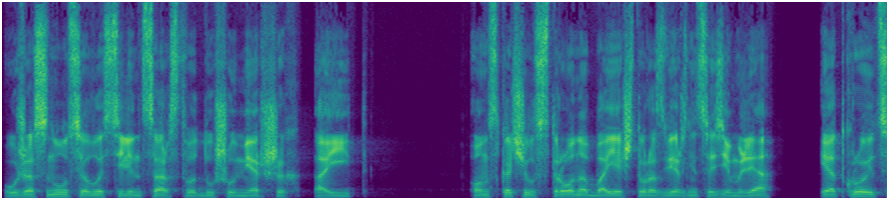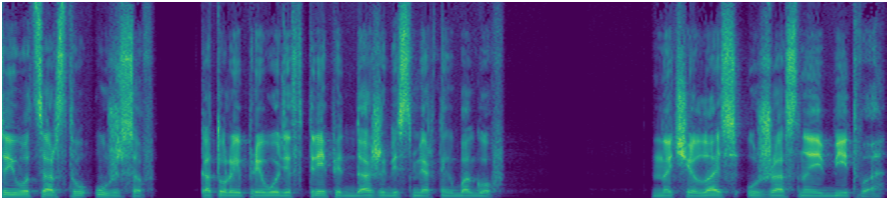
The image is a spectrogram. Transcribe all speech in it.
Ужаснулся властелин царства душ умерших Аид. Он вскочил с трона, боясь, что разверзнется земля, и откроется его царство ужасов, которые приводят в трепет даже бессмертных богов. Началась ужасная битва.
